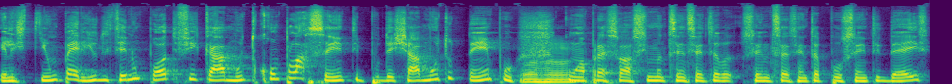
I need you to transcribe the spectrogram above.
eles tinham um período e você não pode ficar muito complacente por deixar muito tempo Uhum. com a pressão acima de 160, 160 por 110,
